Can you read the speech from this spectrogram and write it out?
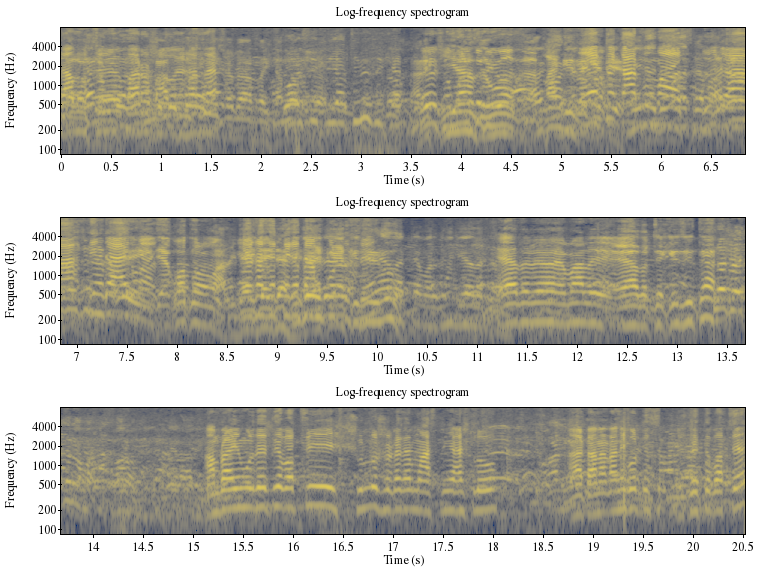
দাম হচ্ছে বারোশো এক হাজার। একটা কাকু মাছ তিনটা আয়ের মাছ। এক হাজার টাকা দাম করতেছে আমরা এই মুহূর্তে দেখতে পাচ্ছি ষোলোশো টাকার মাছ নিয়ে আসলো আর টানাটানি করতেছে। দেখতে পাচ্ছেন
